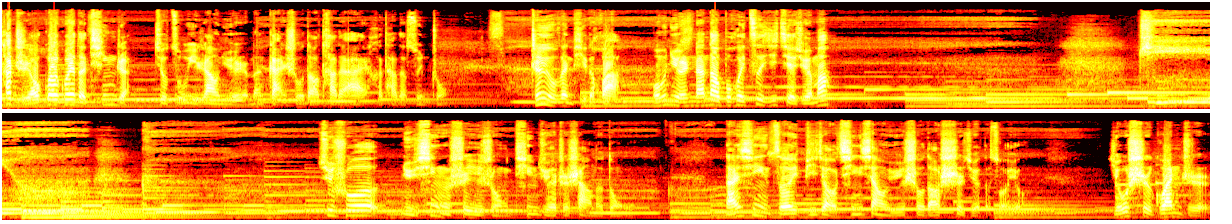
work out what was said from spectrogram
她只要乖乖的听着，就足以让女人们感受到她的爱和她的尊重。真有问题的话，我们女人难道不会自己解决吗？据说。女性是一种听觉之上的动物，男性则比较倾向于受到视觉的作用。由是观之，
